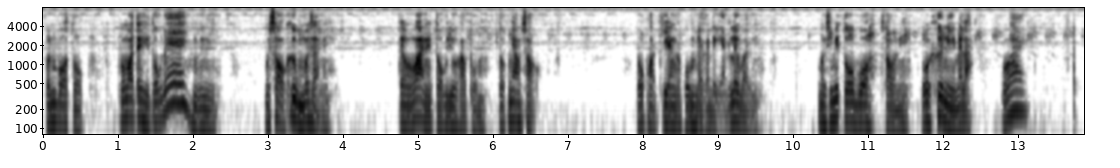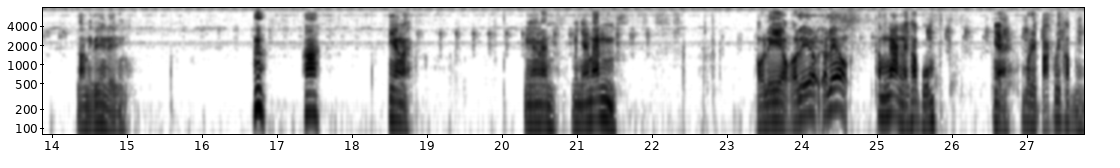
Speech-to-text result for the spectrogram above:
ฝนบ่ตกผมว่าแต่สิตกเด้มือนี้ มือเสาขึ้นมือสันนี่แต่เมื่อวานนี่ตกอยู่ครับผม ตกย่ำเสาตกหอดเทียงครับผมแล้วก็แดดเลยบัดนี้มึงสิมีโตบ่เสานี่โอ้ยขึ้นหนีไหมล่ะว้ายหลังนี่เป็นยังไงนี่ฮึฮะไม่ยังอะไม่ยังนั่นไม่ยังนั่นเอาเร็วเอาเร็วเอาเร็วทำงานอะไรครับผม เนี่ยบ่ได้ปักเลยครับนี่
